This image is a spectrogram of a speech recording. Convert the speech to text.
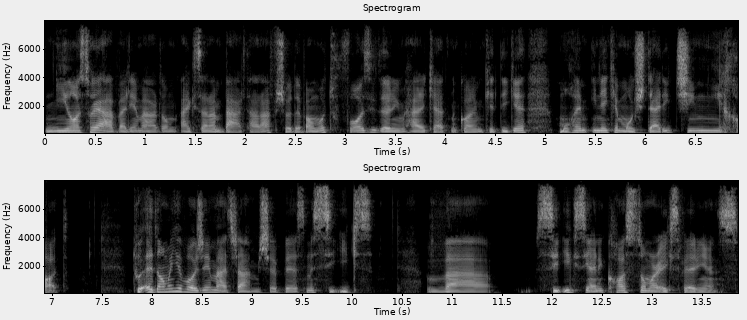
نیازهای اولیه مردم اکثرا برطرف شده و ما تو فازی داریم حرکت می‌کنیم که دیگه مهم اینه که مشتری چی می‌خواد. تو ادامه یه واژه مطرح میشه به اسم CX و CX یعنی Customer Experience.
